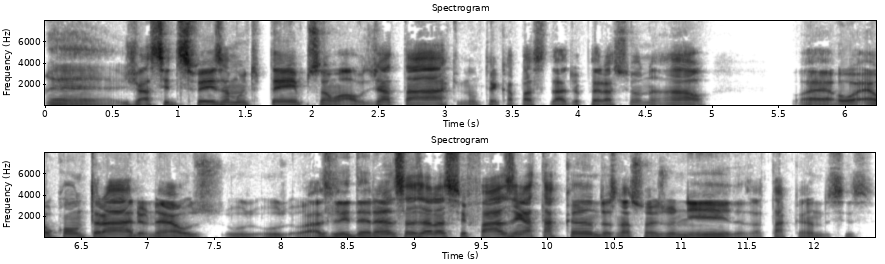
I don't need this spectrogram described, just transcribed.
é, já se desfez há muito tempo, são alvos de ataque, não tem capacidade operacional. É, é o contrário, né? Os, os, as lideranças elas se fazem atacando as Nações Unidas, atacando esses,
